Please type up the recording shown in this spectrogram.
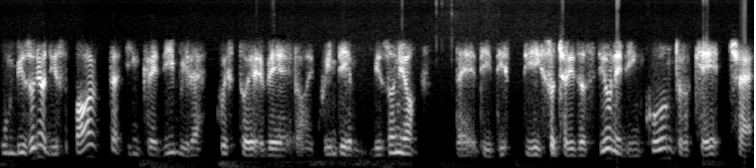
un bisogno di sport incredibile, questo è vero, e quindi bisogno eh, di, di, di, socializzazione, di incontro che c'è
